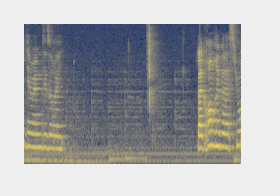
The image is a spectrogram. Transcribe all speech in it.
Il y a même des oreilles. La grande révélation.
